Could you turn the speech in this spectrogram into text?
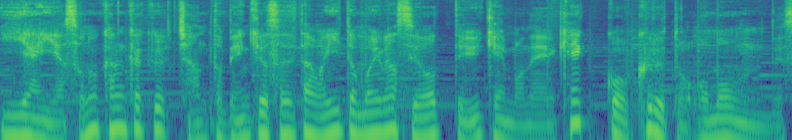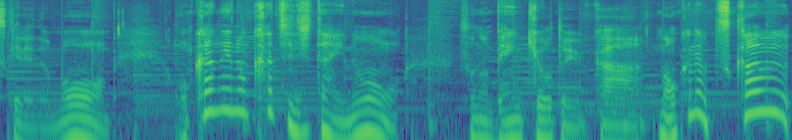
いやいやその感覚ちゃんと勉強させた方がいいと思いますよっていう意見もね結構来ると思うんですけれどもお金の価値自体のその勉強というか、まあ、お金を使う、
